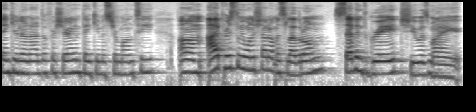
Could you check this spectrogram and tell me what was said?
Thank you, Leonardo, for sharing, and thank you, Mr. Monty. Um, I personally want to shout out Miss Ladron. Seventh grade, she was my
